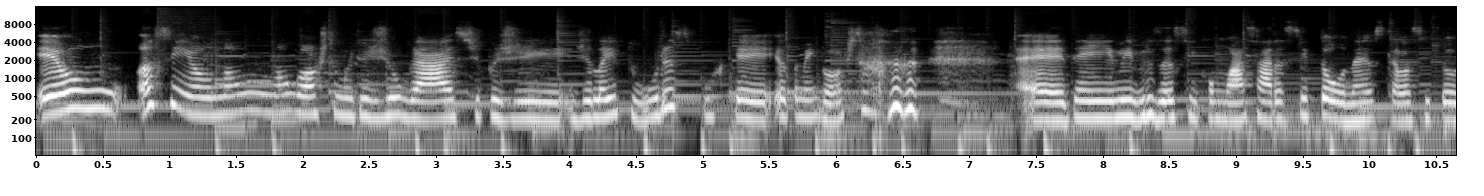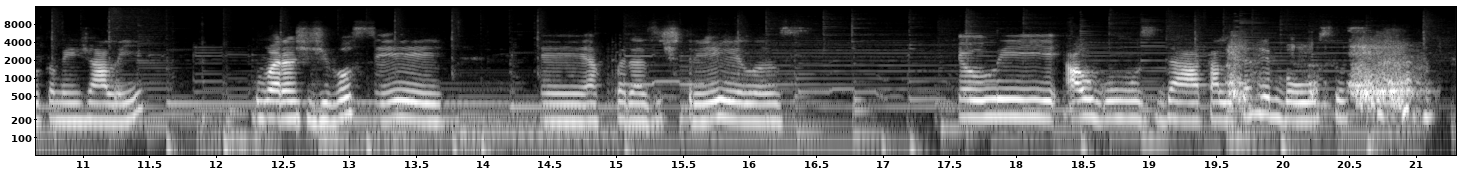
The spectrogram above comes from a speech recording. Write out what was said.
Eu, assim, eu não, não gosto muito de julgar esse tipo de, de leituras, porque eu também gosto. é, tem livros assim como a Sara citou, né? Os que ela citou eu também já li. Como Era Antes de Você, é, A Culpa das Estrelas. Eu li alguns da Thalita Rebouças.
